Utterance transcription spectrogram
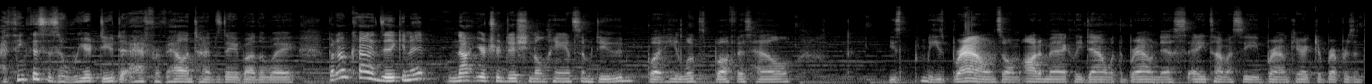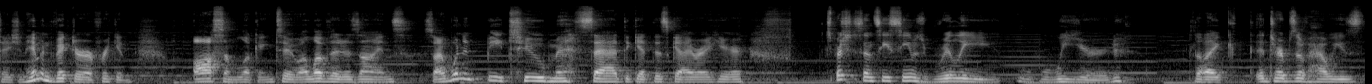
I think this is a weird dude to add for Valentine's Day, by the way. But I'm kind of digging it. Not your traditional handsome dude, but he looks buff as hell. He's he's brown, so I'm automatically down with the brownness anytime I see brown character representation. Him and Victor are freaking awesome looking too. I love their designs. So I wouldn't be too sad to get this guy right here. Especially since he seems really weird. Like, in terms of how he's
